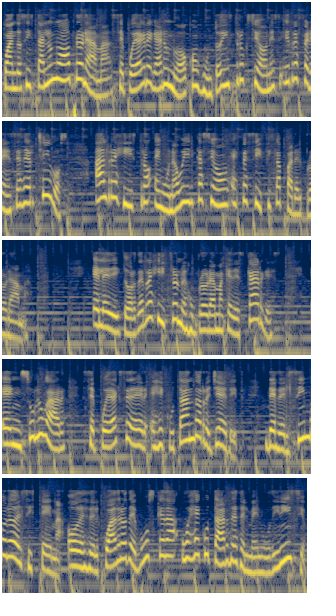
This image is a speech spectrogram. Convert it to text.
cuando se instala un nuevo programa, se puede agregar un nuevo conjunto de instrucciones y referencias de archivos al registro en una ubicación específica para el programa. El editor de registro no es un programa que descargues. En su lugar, se puede acceder ejecutando regedit desde el símbolo del sistema o desde el cuadro de búsqueda o ejecutar desde el menú de inicio.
